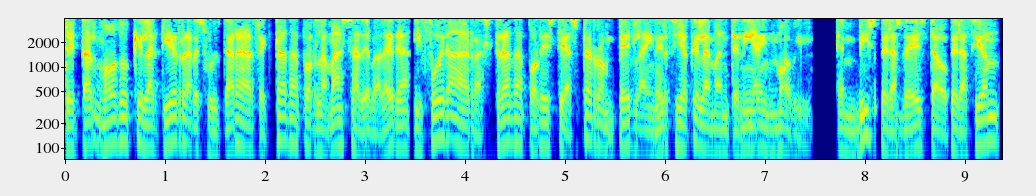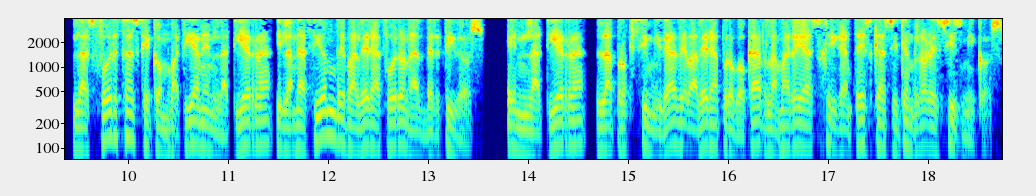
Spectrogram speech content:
de tal modo que la Tierra resultara afectada por la masa de Valera y fuera arrastrada por este hasta romper la inercia que la mantenía inmóvil. En vísperas de esta operación, las fuerzas que combatían en la Tierra y la nación de Valera fueron advertidos. En la Tierra, la proximidad de Valera provocarla mareas gigantescas y temblores sísmicos.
